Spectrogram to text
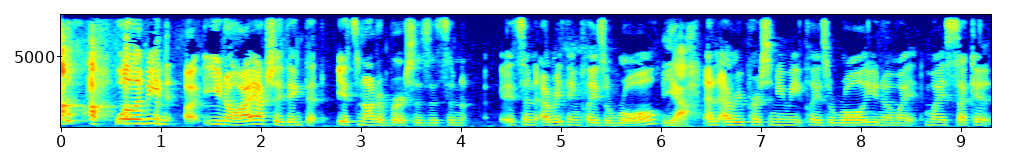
well, I mean, uh, you know, I actually think that it's not a versus. It's an it's an everything plays a role. yeah. and every person you meet plays a role. You know, my my second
